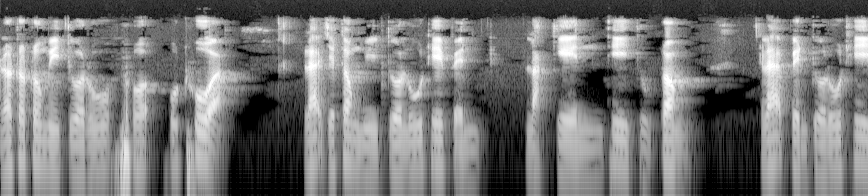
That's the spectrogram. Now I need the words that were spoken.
แล้วต้องมีตัวรู้ผู้ทั่ว และจะต้องมีตัวรู้ที่เป็นหลักเกณฑ์ที่ถูกต้อง และเป็นตัวรู้ที่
